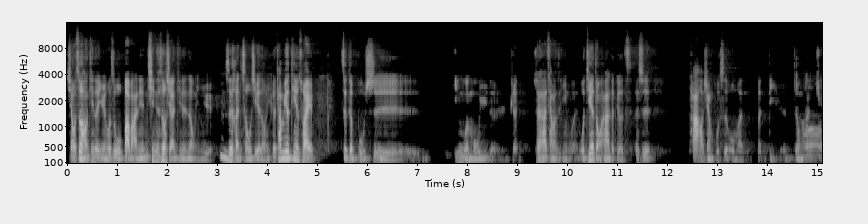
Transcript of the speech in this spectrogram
小时候好像听的音乐，或是我爸爸年轻的时候喜欢听的那种音乐，是很熟悉的东西，可是他们又听得出来，这个不是英文母语的人，虽然他唱的是英文，我听得懂他的歌词，可是。他好像不是我们本地人，这种感觉，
